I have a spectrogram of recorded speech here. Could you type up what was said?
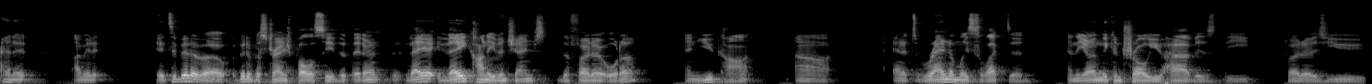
and it, I mean, it, it's a bit of a, a, bit of a strange policy that they don't they they can't even change the photo order, and you can't, uh, and it's randomly selected, and the only control you have is the photos you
